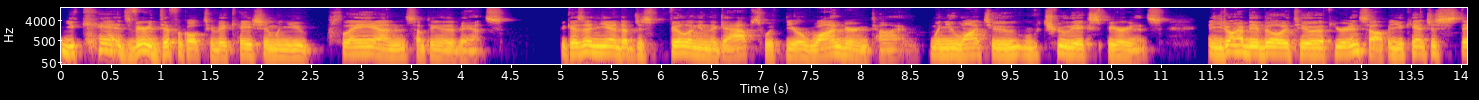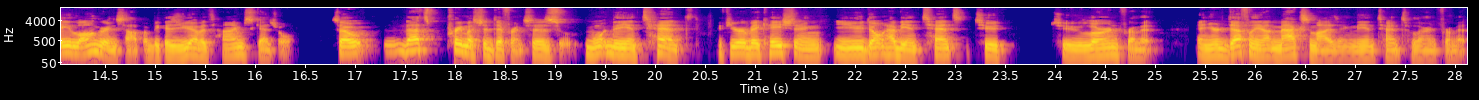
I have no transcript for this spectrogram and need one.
you can't. It's very difficult to vacation when you plan something in advance because then you end up just filling in the gaps with your wandering time when you want to truly experience. And you don't have the ability to, if you're in Sapa, you can't just stay longer in Sapa because you have a time schedule. So that's pretty much the difference is the intent if you're vacationing, you don't have the intent to to learn from it, and you're definitely not maximizing the intent to learn from it.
